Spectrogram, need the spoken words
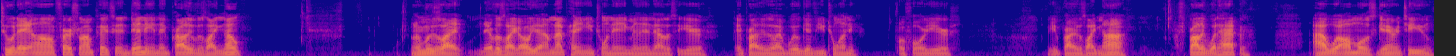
two of their um first round picks and Deni, and they probably was like no. And was like, they was like, oh yeah, I'm not paying you twenty eight million dollars a year. They probably was like, we'll give you twenty for four years. He probably was like, nah, that's probably what happened. I would almost guarantee you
